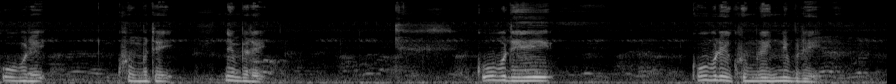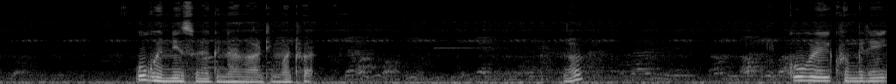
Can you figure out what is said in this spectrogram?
ကိုပရိတ်ခွန်ပရိတ်နှင်းပရိတ်ကိုပရိတ်ကိုပရိတ်ခွန်ပရိတ်နှင်းပရိတ်ကိုခွန်နှင်းဆိုတဲ့ကဏ္ဍကဒီမှာထွက်နော်ကိုပရိတ်ခွန်ပရိတ်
